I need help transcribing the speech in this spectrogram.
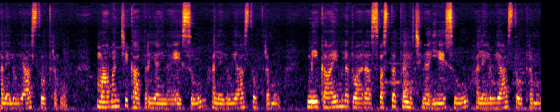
హలెలుయా స్తోత్రము. మా మంచి కాపరి అయిన యేసు హలెలుయా స్తోత్రము. మీ గాయముల ద్వారా స్వస్థతనిచ్చిన యేసు హలెలుయా స్తోత్రము.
